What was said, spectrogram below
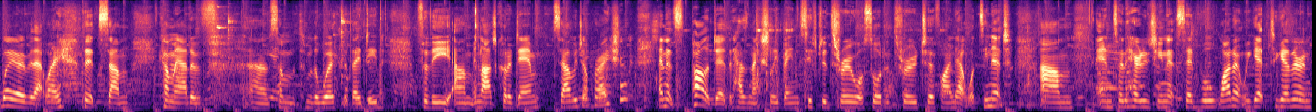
way over that way that's um, come out of uh, some some of the work that they did for the um, enlarged Cotter Dam salvage operation, and it's a pile of dirt that hasn't actually been sifted through or sorted through to find out what's in it. Um, and so the Heritage Unit said, well, why don't we get together and,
